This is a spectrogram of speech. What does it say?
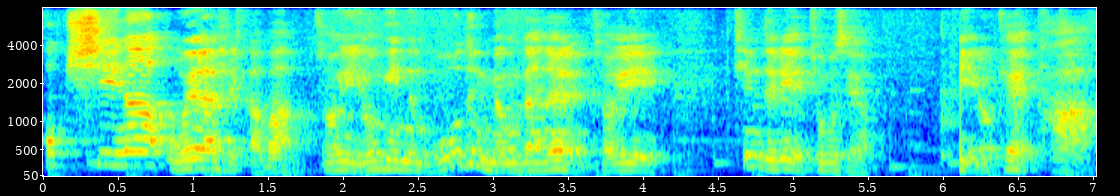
혹시나 오해하실까봐 저희 여기 있는 모든 명단을 저희 팀들이 줘보세요. 이렇게 다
